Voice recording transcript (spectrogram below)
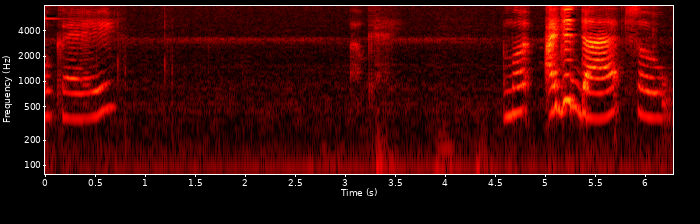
Okay. Okay. My- I did that, so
